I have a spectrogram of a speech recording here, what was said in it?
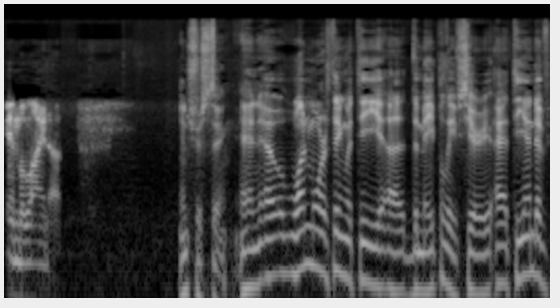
in the lineup. Interesting. And uh, one more thing with the uh, the Maple Leafs here. At the end of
